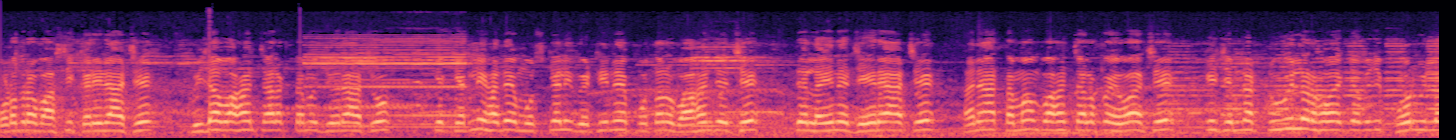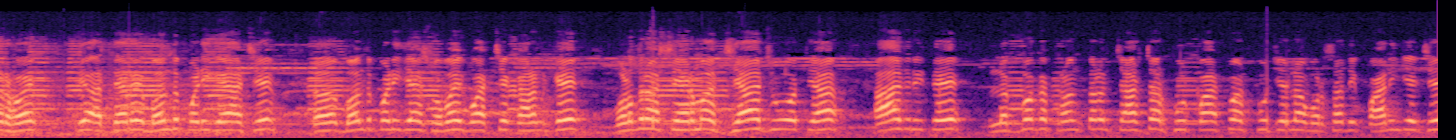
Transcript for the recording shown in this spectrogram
વડોદરાવાસી કરી રહ્યા છે. બીજા વાહન ચાલક તમે જોઈ રહ્યા છો. કે કેટલી હદે મુશ્કેલી વેઠીને પોતાનું વાહન જે છે તે લઈને જઈ રહ્યા છે અને આ તમામ વાહન ચાલકો એવા છે કે જેમના ટુ વ્હીલર હોય કે પછી ફોર વ્હીલર હોય તે અત્યારે બંધ પડી ગયા છે. બંધ પડી જાય સ્વાભાવિક વાત છે કારણ કે વડોદરા શહેરમાં જ્યાં જુઓ ત્યાં આ જ રીતે લગભગ ત્રણ ત્રણ, ચાર ચાર ફૂટ, પાંચ પાંચ ફૂટ જેટલા વરસાદી પાણી જે છે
